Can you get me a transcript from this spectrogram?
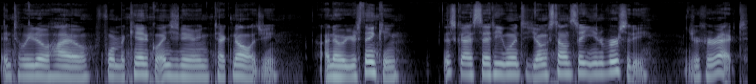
in Toledo, Ohio for mechanical engineering technology. I know what you're thinking. This guy said he went to Youngstown State University. You're correct.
